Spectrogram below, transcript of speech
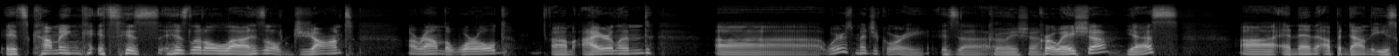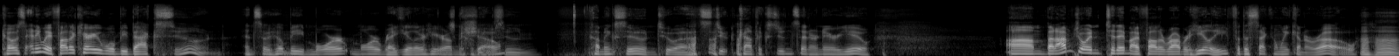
It's coming. It's his his little uh, his little jaunt around the world, um, Ireland, uh, where's Medjugorje? Is uh, Croatia. Croatia, yes. Uh, and then up and down the East Coast. Anyway, Father Kerry will be back soon, and so he'll be more more regular here It's on the coming show. soon. Coming soon to a stu- Catholic Student Center near you. Um, but I'm joined today by Father Robert Healey for the second week in a row. Uh huh.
